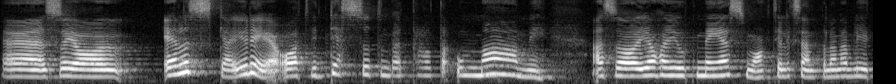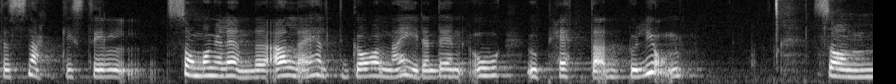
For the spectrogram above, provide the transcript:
Eh, så jag älskar ju det och att vi dessutom börjat prata umami. Alltså jag har gjort mer smak till exempel, den har blivit en snackis till så många länder. Alla är helt galna i den. Det är en ouphettad buljong som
